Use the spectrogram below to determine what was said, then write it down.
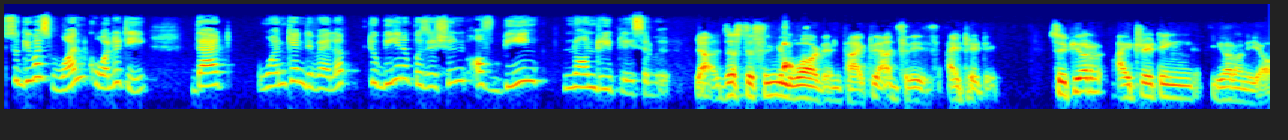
so give us one quality that one can develop to be in a position of being non replaceable yeah just a single word in fact the answer is iterative so if you're iterating year on year,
